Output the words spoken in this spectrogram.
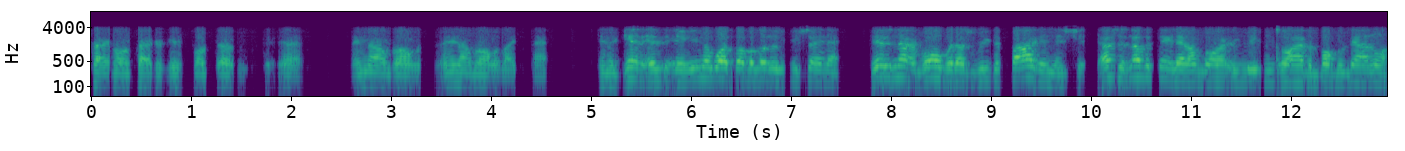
crack on cracker get fucked up, yeah, ain't nothing wrong with ain't nothing wrong with like that. And again, and, and you know what, Bubba Little, you saying that there's nothing wrong with us redefining this shit. That's another thing that I'm going we're going to have to buckle down on.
